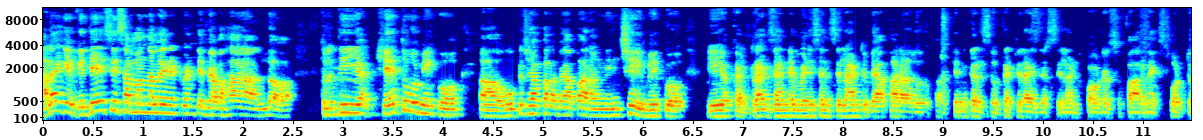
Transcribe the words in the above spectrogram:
అలాగే విదేశీ సంబంధమైనటువంటి వ్యవహారాల్లో తృతీయ కేతువు మీకు ఆ, ఉప్పు చేపల వ్యాపారం నుంచి మీకు ఈ యొక్క డ్రగ్స్ అంటే మెడిసిన్స్ ఇలాంటి వ్యాపారాలు కెమికల్స్ ఫెర్టిలైజర్స్ ఇలాంటి పౌడర్స్ ఫారెన్ ఎక్స్పోర్ట్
